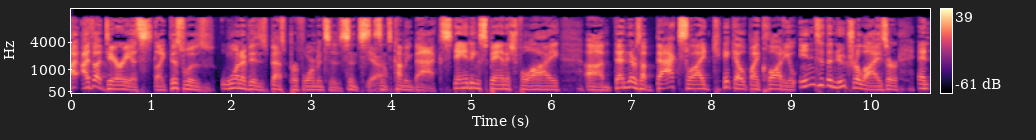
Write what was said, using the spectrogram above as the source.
I, I thought Darius, like this was one of his best performances since Yeah. since coming back. Standing Spanish fly. Um, then there's a backslide kick out by Claudio into the neutralizer, and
